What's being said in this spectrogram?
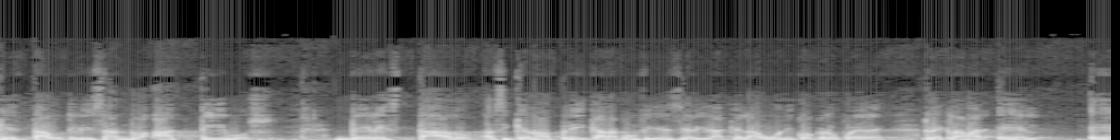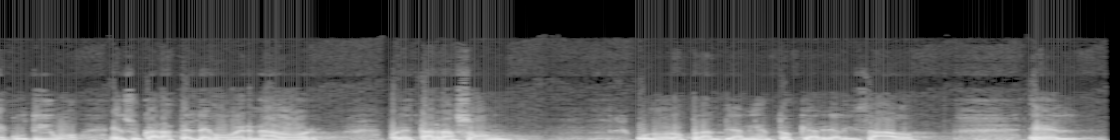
que está utilizando activos del Estado, así que no aplica la confidencialidad, que la único que lo puede reclamar es el ejecutivo en su carácter de gobernador. Por esta razón, uno de los planteamientos que ha realizado el,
